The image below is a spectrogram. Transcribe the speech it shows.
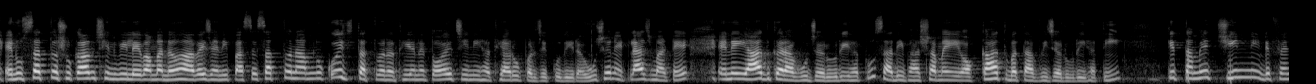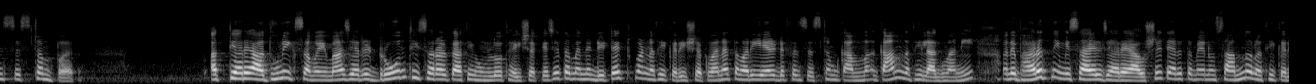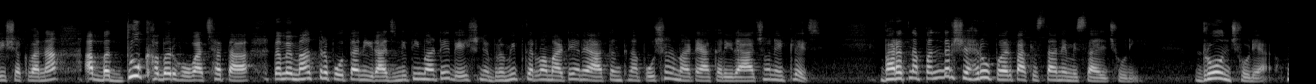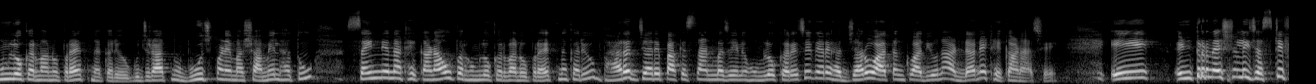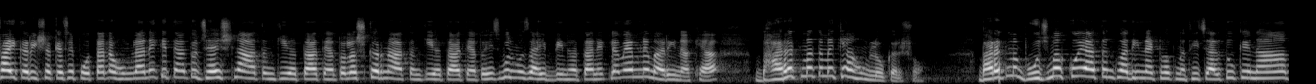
એનું સત્વ શું કામ છીનવી લેવામાં ન આવે જેની પાસે સત્વ નામનું કોઈ જ તત્વ નથી અને તોય ચીની હથિયાર ઉપર જે કૂદી રહ્યું છે ને એટલા જ માટે એને યાદ કરાવવું જરૂરી હતું. સાદી ભાષામાં એ ઓકાત બતાવવી જરૂરી હતી કે તમે ચીનની ડિફેન્સ સિસ્ટમ પર અત્યારે આધુનિક સમયમાં જ્યારે ડ્રોનથી સરળતાથી હુમલો થઈ શકે છે, તમે એને ડિટેક્ટ પણ નથી કરી શકવાના. તમારી એર ડિફેન્સ સિસ્ટમ કામ કામ નથી લાગવાની. અને ભારતની મિસાઇલ જ્યારે આવશે, ત્યારે તમે એનો સામનો નથી કરી શકવાના. આ બધું ખબર હોવા છતાં, તમે માત્ર પોતાની રાજનીતિ માટે, દેશને ભ્રમિત કરવા માટે અને આતંકના પોષણ માટે આ કરી રહ્યા છો. અને એટલે જ ભારતના પંદર શહેરો પર પાકિસ્તાને મિસાઇલ છોડી. ડ્રોન છોડ્યા. હુમલો કરવાનો પ્રયત્ન કર્યો. ગુજરાતનું ભુજ પણ એમાં સામેલ હતું. સૈન્યના ઠેકાણા ઉપર હુમલો કરવાનો પ્રયત્ન કર્યો. ભારત જ્યારે પાકિસ્તાનમાં જઈને હુમલો કરે છે, ત્યારે હજારો આતંકવાદીઓના અડ્ડાને ઠેકાણા છે. એ ઇન્ટરનેશનલી જસ્ટિફાઈ કરી શકે છે પોતાના હુમલાને કે ત્યાં તો જૈશના આતંકી હતા, ત્યાં તો લશ્કરના આતંકી હતા, ત્યાં તો હિઝબુલ મુઝાહિદ્દીન હતા ને એટલે અમે એમને મારી નાખ્યા. ભારતમાં તમે ક્યાં હુમલો કરશો? ભારતમાં ભુજમાં કોઈ આતંકવાદી નેટવર્ક નથી ચાલતું કે ના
